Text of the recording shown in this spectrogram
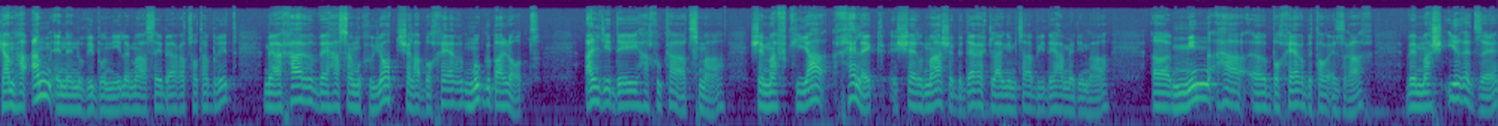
גם העם איננו ריבוני למעשה בארצות הברית, מאחר והסמכויות של הבוחר מוגבלות על ידי החוקה עצמה, שמפקיעה חלק של מה שבדרך כלל נמצא בידי המדינה אה, מן הבוחר בתור אזרח ומשאיר את זה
